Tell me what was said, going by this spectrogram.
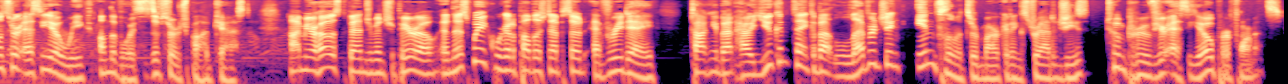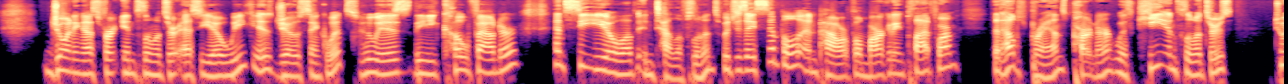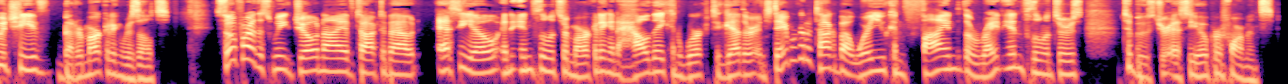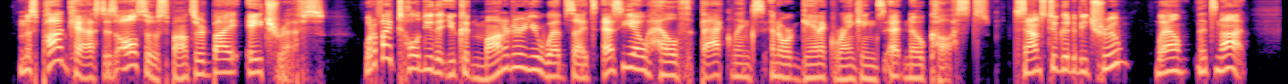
Influencer SEO Week on the Voices of Search podcast. I'm your host, Benjamin Shapiro, and this week we're going to publish an episode every day talking about how you can think about leveraging influencer marketing strategies to improve your SEO performance. Joining us for Influencer SEO Week is Joe Sinkowitz, who is the co founder and CEO of IntelliFluence, which is a simple and powerful marketing platform that helps brands partner with key influencers to achieve better marketing results. So far this week, Joe and I have talked about SEO and influencer marketing and how they can work together. And today we're going to talk about where you can find the right influencers to boost your SEO performance. And this podcast is also sponsored by Ahrefs. What if I told you that you could monitor your website's SEO health, backlinks, and organic rankings at no costs? Sounds too good to be true? Well, it's not,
